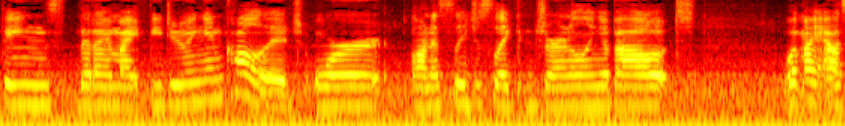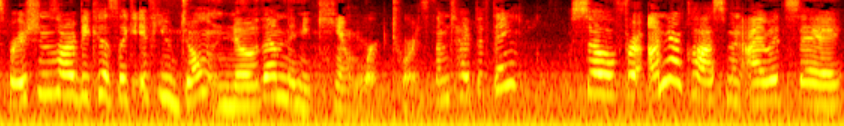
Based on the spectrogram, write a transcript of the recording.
things that I might be doing in college, or honestly, just like journaling about what my aspirations are because like if you don't know them then you can't work towards them type of thing so for underclassmen i would say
